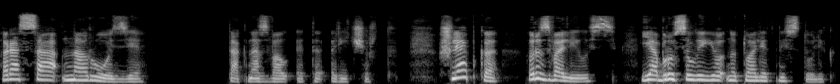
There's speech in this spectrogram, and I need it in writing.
«Роса на розе», — так назвал это Ричард. Шляпка развалилась. Я бросила ее на туалетный столик,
